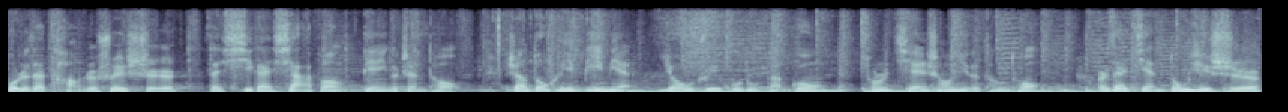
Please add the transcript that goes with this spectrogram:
或者在躺着睡时在膝盖下方垫一个枕头，这样都可以避免腰椎过度反弓，从而减少你的疼痛。而在捡东西时，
